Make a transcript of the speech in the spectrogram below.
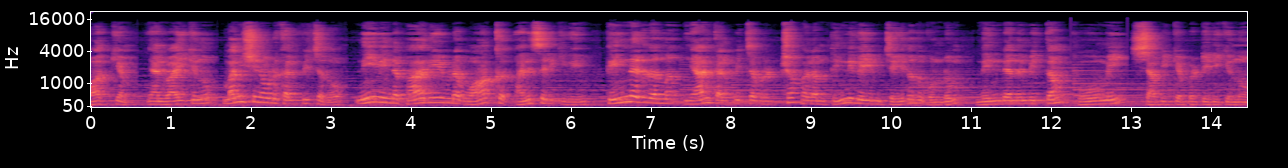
വാക്യം ഞാൻ വായിക്കുന്നു മനുഷ്യനോട് കൽപ്പിച്ചതോ നീ നിന്റെ ഭാര്യയുടെ വാക്ക് അനുസരിക്കുകയും തിന്നരുതെന്ന് ഞാൻ കൽപ്പിച്ച വൃക്ഷഫലം തിന്നുകയും ചെയ്തതുകൊണ്ടും നിന്റെ നിമിത്തം ഭൂമി ശപിക്കപ്പെട്ടിരിക്കുന്നു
